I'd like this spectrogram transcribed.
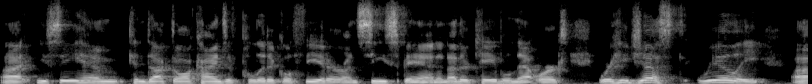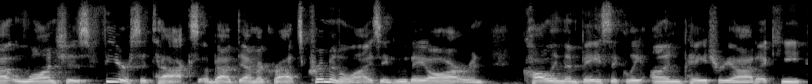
uh, you see him conduct all kinds of political theater on C-SPAN and other cable networks where he just really uh, launches fierce attacks about Democrats, criminalizing who they are and calling them basically unpatriotic. He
